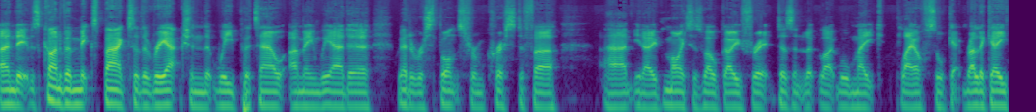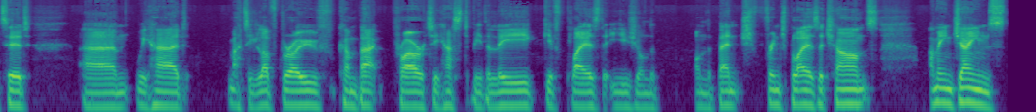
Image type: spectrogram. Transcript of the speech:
And it was kind of a mixed bag to the reaction that we put out. I mean, we had a we had a response from Christopher um, you know, might as well go for it. Doesn't look like we'll make playoffs or get relegated. Um, we had Matty Lovegrove come back. Priority has to be the league. Give players that are usually on the on the bench, fringe players, a chance. I mean, James,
